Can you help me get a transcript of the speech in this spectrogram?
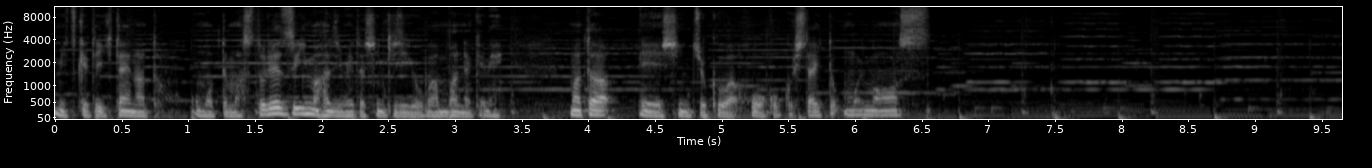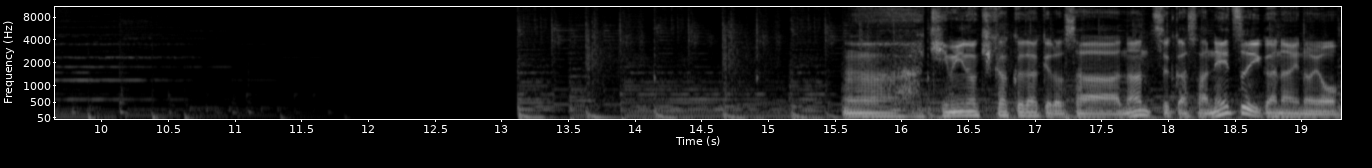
見つけていきたいなと思ってます。とりあえず今始めた新規事業頑張んなきゃね。また、えー、進捗は報告したいと思います。うん君の企画だけどさなんつうかさ熱意がないのよ。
